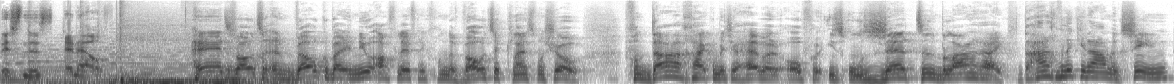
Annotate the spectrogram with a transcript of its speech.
business and health. Hey, het is Wouter en welkom bij een nieuwe aflevering van de Wouter Kleinsman Show. Vandaag ga ik een beetje hebben over iets ontzettend belangrijk. Vandaag wil ik je namelijk zien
